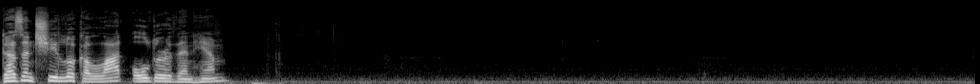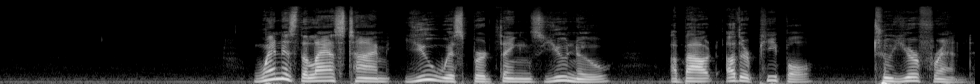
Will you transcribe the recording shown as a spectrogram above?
Doesn't she look a lot older than him? When is the last time you whispered things you knew about other people to your friend?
